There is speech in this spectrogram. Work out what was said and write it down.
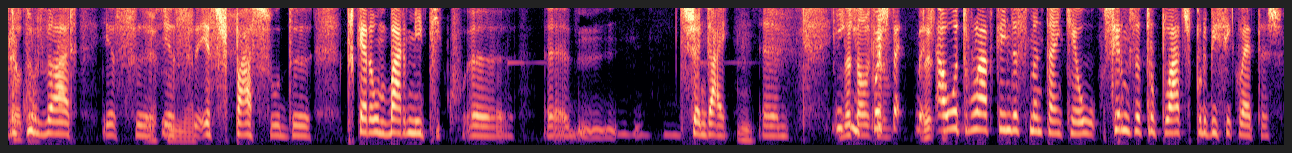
recordar esse, esse, esse, esse, espaço, de, porque era um bar mítico de Xangai. Hum. e, e, depois tem, há outro lado que ainda se mantém, que é o sermos atropelados por bicicletas.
